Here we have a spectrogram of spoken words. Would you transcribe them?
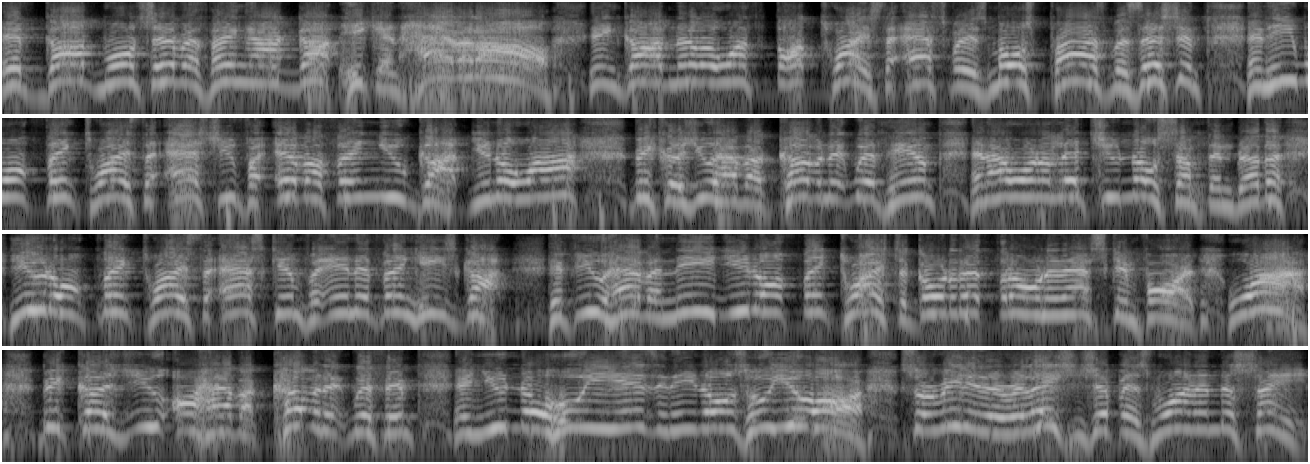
If God wants everything I got, he can have it all. And God never once thought twice to ask for his most prized possession, and he won't think twice to ask you for everything you got. You know why? Because you have a covenant with him, and I want to let you know something, brother. You don't think twice to ask him for anything he's got. If you have a need, you don't think twice to go to that throne and ask him for it. Why? Because you are, have a covenant with him, and you know who he is, and he knows who you are. So really, the relationship is one and the same.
